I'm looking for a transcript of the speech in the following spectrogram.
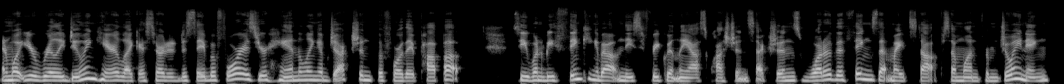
And what you're really doing here, like I started to say before, is you're handling objections before they pop up. So you want to be thinking about in these frequently asked questions sections what are the things that might stop someone from joining?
